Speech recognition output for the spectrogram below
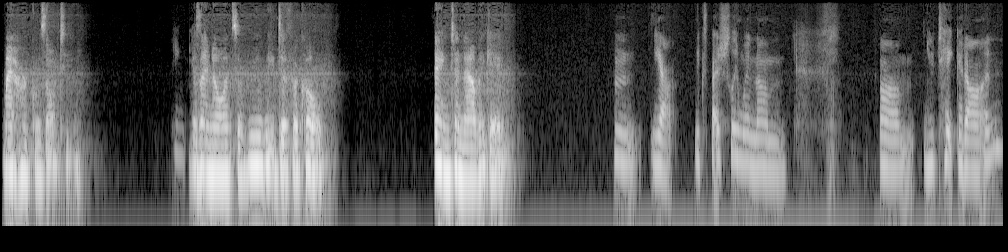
my heart goes out to you. you. Because I know it's a really difficult thing to navigate. Mm, yeah, especially when um, um, you take it on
